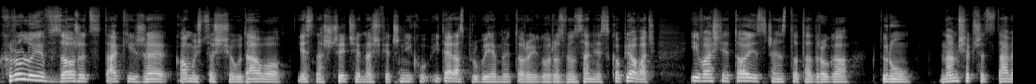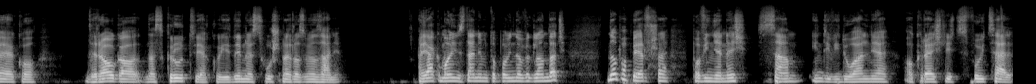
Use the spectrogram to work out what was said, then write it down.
króluje wzorzec taki, że komuś coś się udało, jest na szczycie, na świeczniku i teraz próbujemy to jego rozwiązanie skopiować. I właśnie to jest często ta droga, którą nam się przedstawia jako droga na skrót, jako jedyne słuszne rozwiązanie. A jak moim zdaniem to powinno wyglądać? No po pierwsze, powinieneś sam indywidualnie określić swój cel,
